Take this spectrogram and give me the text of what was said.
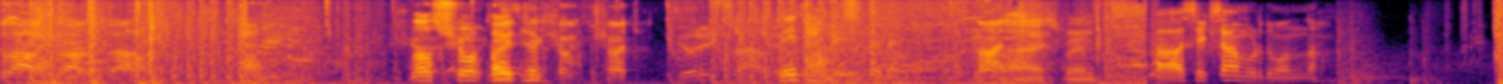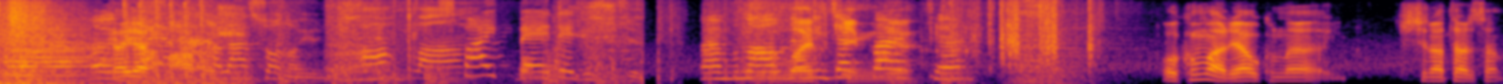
two out, two out, two out. Last short I think. Short, short. Nice man. Aa 80 vurdum onunla. Ayakta kalan son oyuncu. Spike B'de düştü. Ben bunu aldırmayacaklar ki. Okum var ya okumla kişini atarsan.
